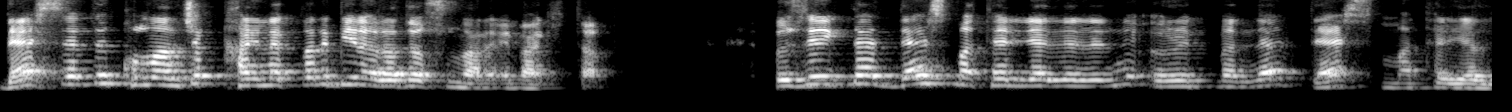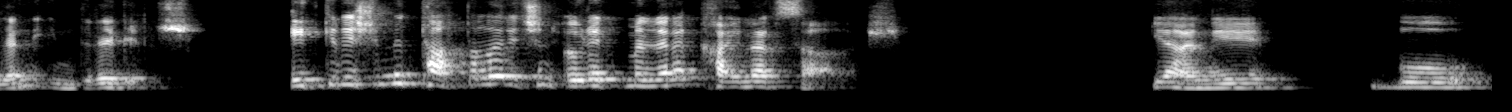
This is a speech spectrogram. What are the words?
Derslerde kullanacak kaynakları bir arada sunar EBA kitap. Özellikle ders materyallerini öğretmenler ders materyallerini indirebilir. Etkileşimli tahtalar için öğretmenlere kaynak sağlar. Yani bu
